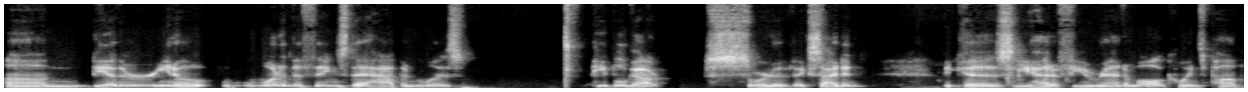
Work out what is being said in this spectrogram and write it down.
Um, the other, you know, one of the things that happened was people got sort of excited because you had a few random altcoins pump.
